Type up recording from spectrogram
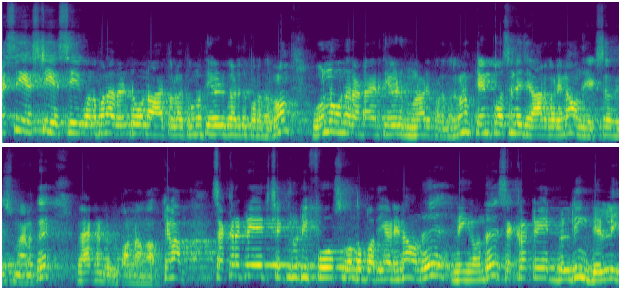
எஸ்சி எஸ்டி எஸ்சிக்கு வந்து பார்த்தீங்கன்னா ரெண்டு ஒன்று ஆயிரத்தி தொள்ளாயிரத்தி தொண்ணூற்றி ஏழுக்கு அடுத்து பிறந்திருக்கோம் ஒன்று ஒன்று ரெண்டாயிரத்தி ஏழுக்கு முன்னாடி பிறந்திருக்கணும். டென் பர்சன்டேஜ் யாருக்கு அப்படின்னா வந்து எக்ஸ் சர்வீஸ் மேனுக்கு வேக்கண்ட் இது பண்ணாங்க. ஓகேங்களா செக்ரட்டரியேட் செக்யூரிட்டி ஃபோர்ஸ் வந்து பார்த்தீங்க அப்படின்னா வந்து நீங்கள் வந்து செக்ரட்டரியேட் பில்டிங் டெல்லி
